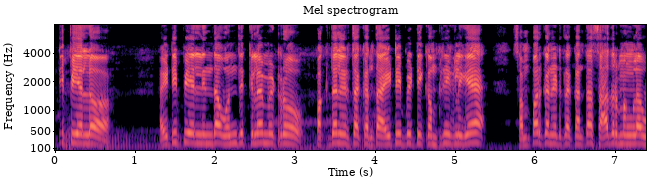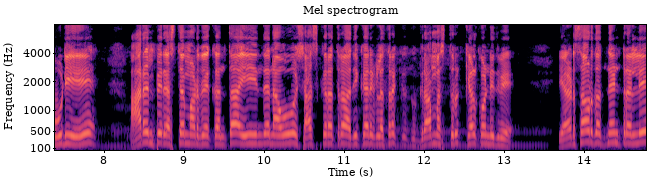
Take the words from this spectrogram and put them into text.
I T P L I T P ಎಲ್ನಿಂದ ಒಂದು ಕಿಲೋಮೀಟ್ರು ಪಕ್ಕದಲ್ಲಿರ್ತಕ್ಕಂಥ ಐ ಟಿ ಪಿ ಟಿ ಕಂಪ್ನಿಗಳಿಗೆ ಸಂಪರ್ಕ ನೀಡ್ತಕ್ಕಂಥ ಸಾದರಮಂಗಲ ಹೂಡಿ ಆರ್ ಎಂ ಪಿ ರಸ್ತೆ ಮಾಡಬೇಕಂತ ಈ ಹಿಂದೆ ನಾವು ಶಾಸಕರ ಹತ್ರ ಅಧಿಕಾರಿಗಳ ಹತ್ರ ಗ್ರಾಮಸ್ಥರು ಕೇಳ್ಕೊಂಡಿದ್ವಿ. ಎರಡು ಸಾವಿರದ ಹದಿನೆಂಟರಲ್ಲಿ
